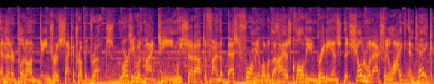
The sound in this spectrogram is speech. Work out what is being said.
and then are put on dangerous psychotropic drugs. Working with my team, we set out to find the best formula with the highest quality ingredients that children would actually like and take.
